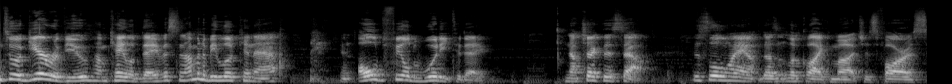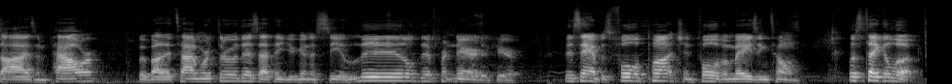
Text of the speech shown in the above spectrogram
welcome to a gear review. I'm Caleb Davis and I'm going to be looking at an Oldfield Woody today. Now check this out. This little amp doesn't look like much as far as size and power, but by the time we're through with this, I think you're going to see a little different narrative here. This amp is full of punch and full of amazing tone. Let's take a look.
